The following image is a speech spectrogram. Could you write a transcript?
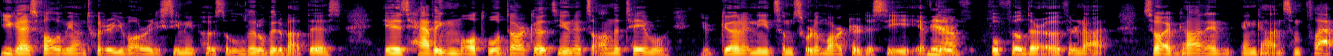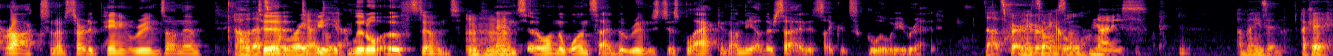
you guys follow me on Twitter, you've already seen me post a little bit about this, is having multiple Dark Oath units on the table. You're gonna need some sort of marker to see if Yeah. they've fulfilled their oath or not. So I've gone in and gotten some flat rocks, and I've started painting runes on them Oh, that's a to, great to be idea. like little oath stones. Mhm. And so on the one side, the rune is just black, and on the other side, it's like it's glowy red. That's very, That's very awesome. cool. Nice. Amazing. Okay,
